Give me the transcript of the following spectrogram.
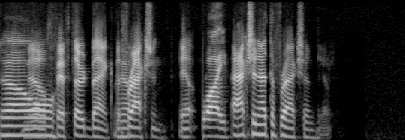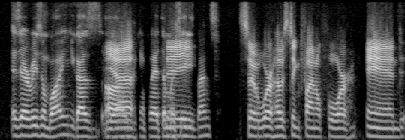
No, no, Fifth Third Bank, the yeah. fraction. Yeah. Why? Action at the fraction. Yeah. Is there a reason why you guys uh, yeah, can't play at the Mercedes Benz? So we're hosting Final Four, and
